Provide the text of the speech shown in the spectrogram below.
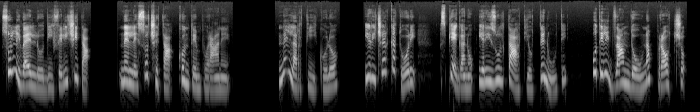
sul livello di felicità nelle società contemporanee. Nell'articolo i ricercatori spiegano i risultati ottenuti utilizzando un approccio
